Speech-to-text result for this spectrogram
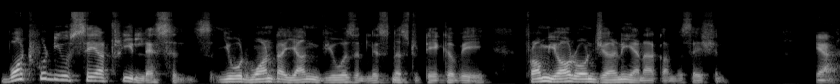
What would you say are three lessons you would want our young viewers and listeners to take away from your own journey and our conversation? Yeah.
